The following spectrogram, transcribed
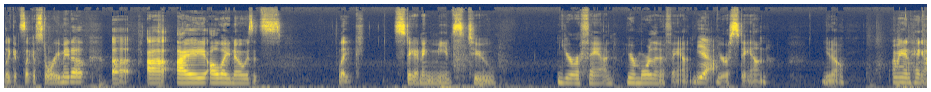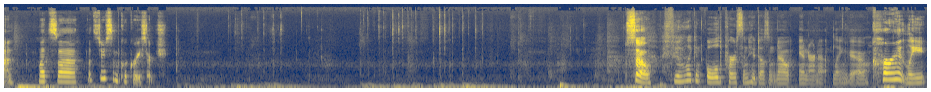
like it's like a story made up. Uh, uh I all I know is it's like standing means to you're a fan. You're more than a fan Yeah. you're a stan you know i mean hang on let's uh let's do some quick research so I feel like an old person who doesn't know internet lingo. currently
